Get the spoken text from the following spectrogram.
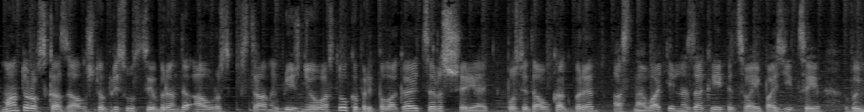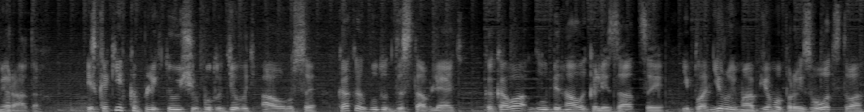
Мантуров сказал, что присутствие бренда Аурус в странах Ближнего Востока предполагается расширять после того, как бренд основательно закрепит свои позиции в Эмиратах из каких комплектующих будут делать аурусы, как их будут доставлять, какова глубина локализации и планируемые объемы производства.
